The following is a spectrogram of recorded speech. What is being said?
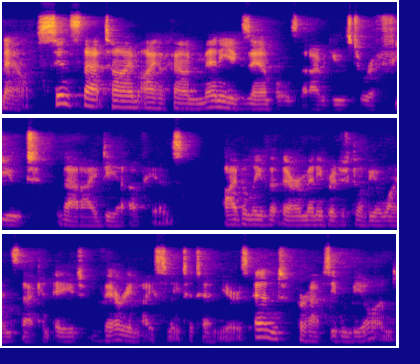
Now, since that time, I have found many examples that I would use to refute that idea of his. I believe that there are many British Columbia wines that can age very nicely to 10 years, and perhaps even beyond.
